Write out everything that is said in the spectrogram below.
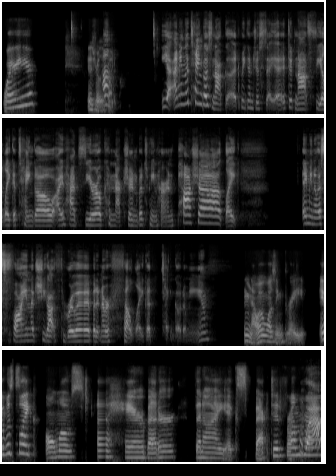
Why are you here? It was really Um, funny. Yeah, I mean the tango's not good. We can just say it. It did not feel like a tango. I had zero connection between her and Pasha. Like, I mean, it was fine that she got through it, but it never felt like a tango to me. No, it wasn't great. It was like almost a hair better than I expected from her. Wow!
